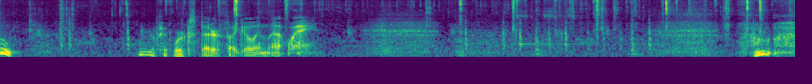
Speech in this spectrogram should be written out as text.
Ooh. I wonder if it works better if I go in that way. Hmm.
